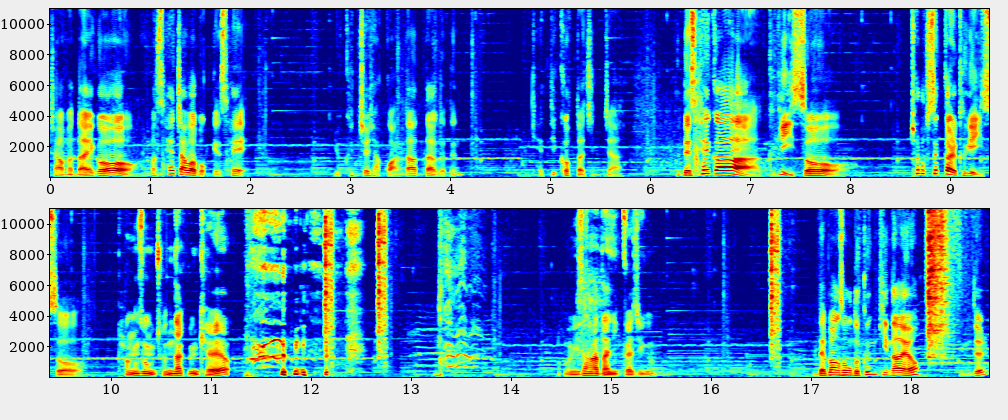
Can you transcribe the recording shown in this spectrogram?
잠깐만 나 이거 한번 새 잡아볼게 새. 요 근처에 자꾸 왔다 갔다 하거든. 개띠껍다 진짜. 근데 새가 그게 있어. 초록 색깔 그게 있어. 방송 존나 끊겨요? 어, 이상하다니까 지금. 내 방송도 끊기나요? 님들?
